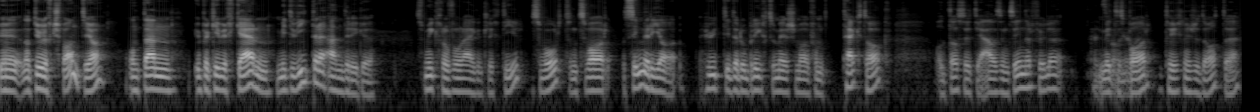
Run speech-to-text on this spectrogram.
Bin natürlich gespannt, ja. Und dann übergebe ich gern mit weiteren Änderungen das Mikrofon eigentlich dir, das Wort. Und zwar sind wir ja heute in der Rubrik zum ersten Mal vom Tag Talk. Und das sollte ja auch seinen Sinn erfüllen mit fange ein paar technischen Daten.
